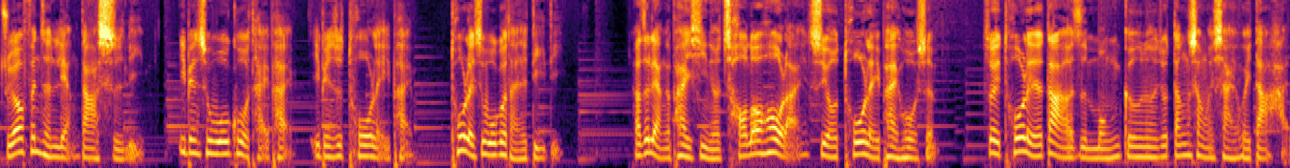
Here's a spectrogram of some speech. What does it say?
主要分成两大势力，一边是窝阔台派，一边是拖雷派。托雷是窝阔台的弟弟，那这两个派系呢，吵到后来是由托雷派获胜，所以托雷的大儿子蒙哥呢，就当上了下一位大汗。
